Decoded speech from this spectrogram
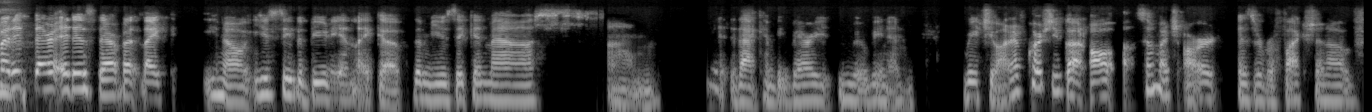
but it there it is there. But like you know, you see the beauty in like uh, the music in mass. Um, that can be very moving and reach you on. And of course, you've got all so much art as a reflection of,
